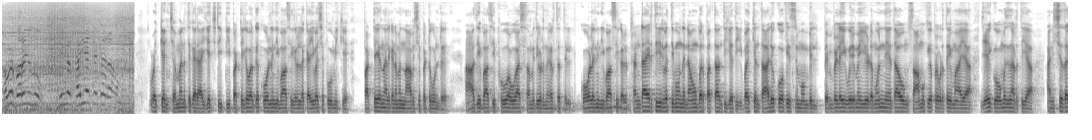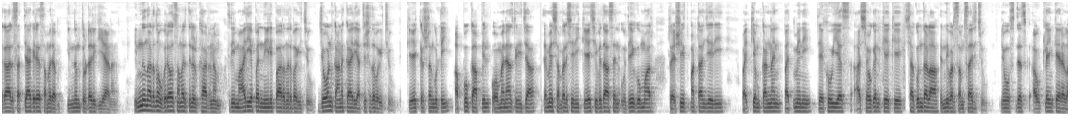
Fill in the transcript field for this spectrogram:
അവർ പറയുന്നു നിങ്ങൾ കയ്യേറ്റക്കാരാണെന്ന് Vaikom Chemmanathukara I H D P പട്ടികവർഗ കോളനി നിവാസികളുടെ കൈവശ ഭൂമിക്ക് പട്ടയം നൽകണമെന്നാവശ്യപ്പെട്ടുകൊണ്ട് ആദിവാസി ഭൂ അവകാശ സമിതിയുടെ നേതൃത്വത്തിൽ കോളനി നിവാസികൾ രണ്ടായിരത്തി ഇരുപത്തി മൂന്ന് നവംബർ പത്താം തീയതി വൈക്കം താലൂക്ക് ഓഫീസിന് മുമ്പിൽ പെമ്പിളൈ ഒരുമയുടെ മുൻ നേതാവും സാമൂഹിക പ്രവർത്തകയുമായ ജെ ഗോമതി നടത്തിയ അനിശ്ചിതകാല സത്യാഗ്രഹ സമരം ഇന്നും തുടരുകയാണ്. ഇന്ന് നടന്ന ഉപരോധ സമരത്തിന്റെ ഉദ്ഘാടനം ശ്രീ മാരിയപ്പൻ നീലിപ്പാറ നിർവഹിച്ചു. ജോൺ കാണക്കാരി അധ്യക്ഷത വഹിച്ചു. K Krishnankutty Appu Kappil Omana Sreeja Ramesh Ambalassery K Sivadasan Udayakumar Rasheed Mattancherry Vaikom Kannan Padmini Raghu S Asokan K K Shakunthala എന്നിവർ സംസാരിച്ചു. News desk outline Kerala.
